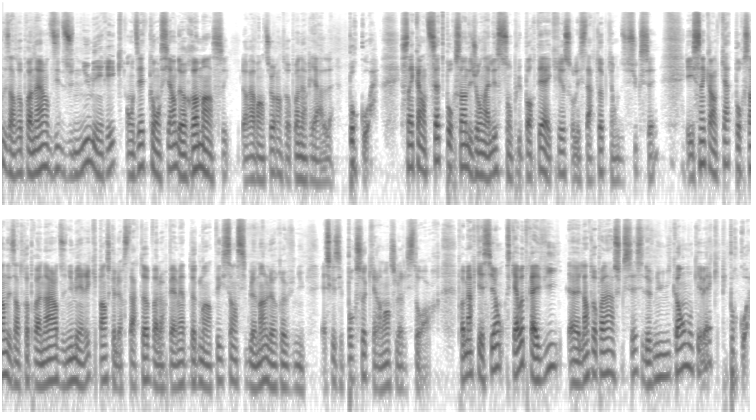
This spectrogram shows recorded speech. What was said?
des entrepreneurs dits du numérique ont dit être conscients de romancer leur aventure entrepreneuriale. Pourquoi? 57% des journalistes sont plus portés à écrire sur les startups qui ont du succès et 54% des entrepreneurs du numérique pensent que leur startup va leur permettre d'augmenter sensiblement leurs revenus. Est-ce que c'est pour ça qu'ils romancent leur histoire? Première question, est-ce qu'à votre avis, euh, l'entrepreneur à succès c'est devenu une icône au Québec? Puis pourquoi?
